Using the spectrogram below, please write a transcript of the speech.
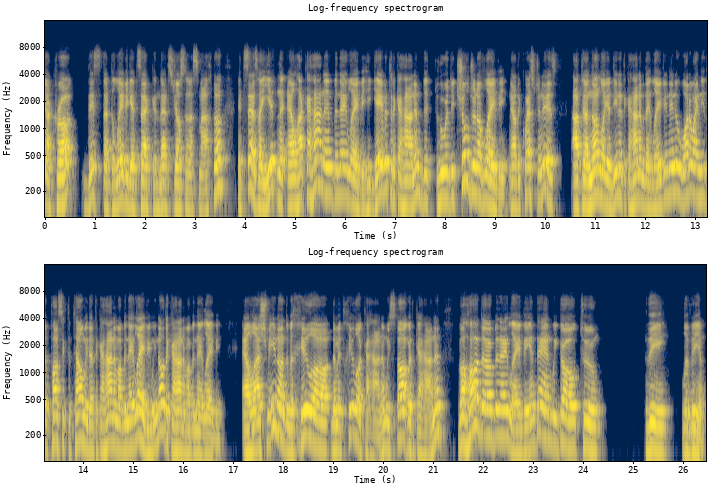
akra, this that the Levi gets second, that's just an asmachta. It says, Vayitne el hakahanim b'nei Levi. He gave it to the kahanim who were the children of Levi. Now the question is, after non lo yadina the kahanim b'nei Levi ninu, what do I need the pasuk to tell me that the kahanim are b'nei Levi? We know the kahanim are b'nei Levi. El lashmina the mechila the metchila kahanim. We start with kahanim. V'hada b'nei Levi, and then we go to the Levium.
